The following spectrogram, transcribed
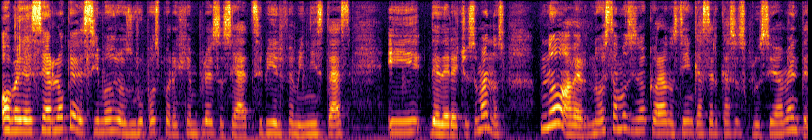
obedecer lo que decimos los grupos, por ejemplo, de sociedad civil, feministas y de derechos humanos. No, a ver, no estamos diciendo que ahora nos tienen que hacer caso exclusivamente.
